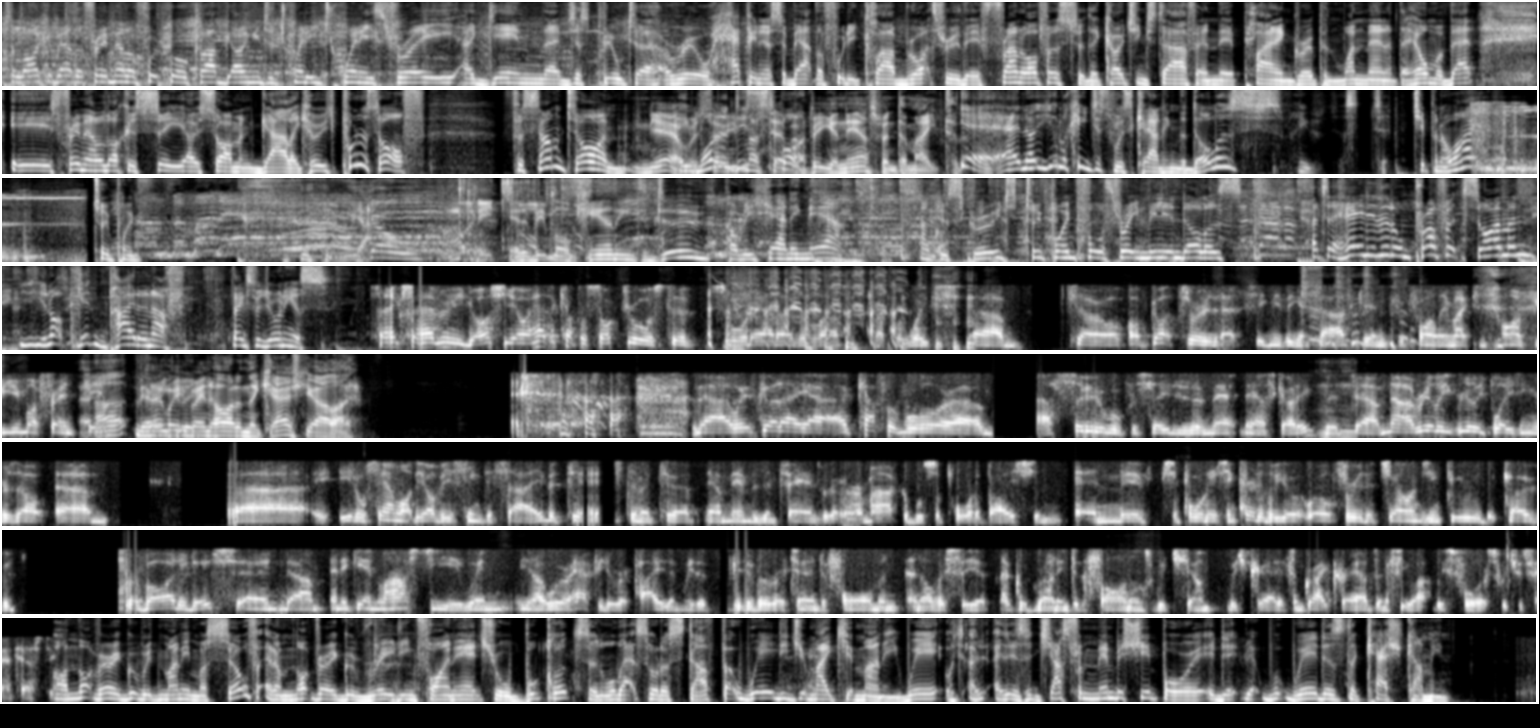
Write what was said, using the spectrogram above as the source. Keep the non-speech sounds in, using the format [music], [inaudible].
what to like about the Fremantle Football Club going into 2023. Again, they've just built a, a, real happiness about the footy club right through their front office to their coaching staff and their playing group. And one man at the helm of that is Fremantle Dockers CEO Simon Garlick, who's put us off for some time. Yeah, he, so he must spot. have a big announcement to make today. Yeah, and uh, look, he just was counting the dollars. He was just chipping away. Two point. [laughs] Had a bit more counting to do. Probably counting now. Uncle Scrooge, $2.43 million. That's a handy little profit, Simon. You're not getting paid enough. Thanks for joining us. Thanks for having me, Goss. Yeah, I had a couple of sock drawers to sort out over the last couple of weeks. Um, so I've got through that significant task and to finally making time for you, my friend. Uh, very we've been hiding the cash, Garlo. [laughs] no, we've got a, uh, a couple more um, a suitable procedure than that now, Scotty. But mm. um, no, really, really pleasing result. Um, uh, it'll sound like the obvious thing to say, but testament to our members and fans, we've got a remarkable supporter base, and, and they've supported us incredibly well through the challenging period that COVID provided us. And um, and again, last year when you know we were happy to repay them with a bit of a return to form and, and obviously a, a, good run into the finals, which um, which created some great crowds and a few uplifts for us, which was fantastic. I'm not very good with money myself, and I'm not very good reading [laughs] financial booklets and all that sort of stuff. But where did you make your money? Where is it just from membership, or where does the cash come in?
